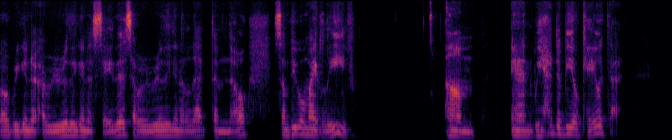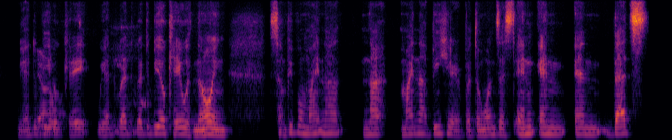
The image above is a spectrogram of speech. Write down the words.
are we gonna are we really gonna say this are we really gonna let them know some people might leave um, and we had to be okay with that. We had to be okay. We had, we had we had to be okay with knowing some people might not not might not be here, but the ones that's and and and that's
